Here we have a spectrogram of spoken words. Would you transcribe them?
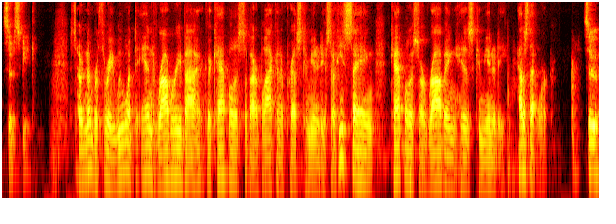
so to speak. So number three, we want to end robbery by the capitalists of our black and oppressed community. So he's saying capitalists are robbing his community. How does that work? So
